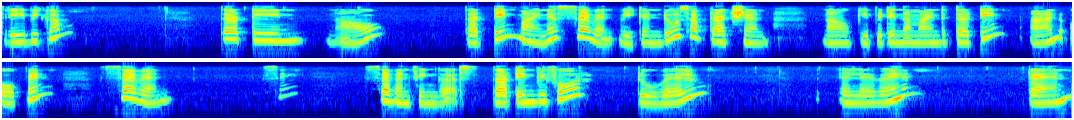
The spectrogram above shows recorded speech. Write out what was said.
3 become 13. Now 13 minus 7. We can do subtraction. Now keep it in the mind 13 and open 7. See? 7 fingers. 13 before 12, 11, 10,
